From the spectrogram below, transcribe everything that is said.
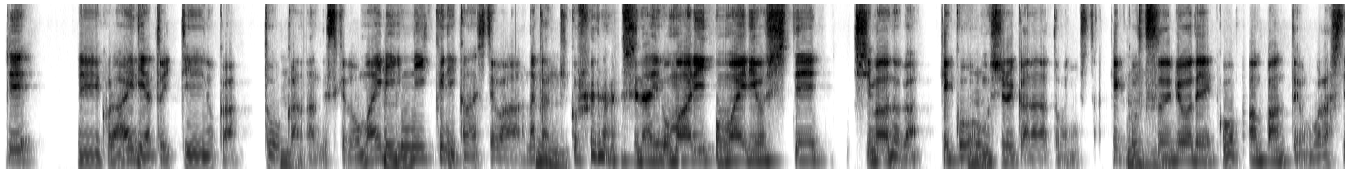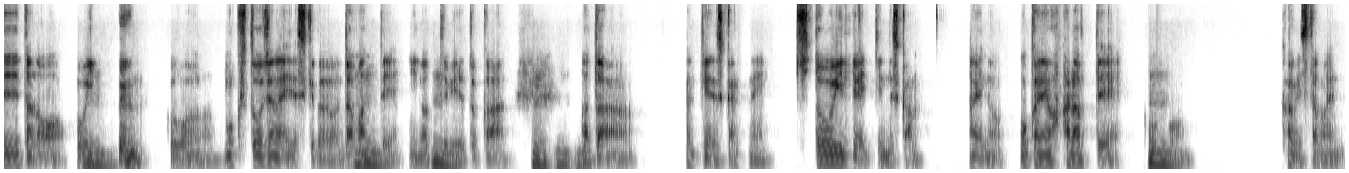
で、えーこれアイディアと言っていいのかどうかなんですけど、お参りに行くに関しては、なんか結構普段しないお参り、お参りをしてしまうのが結構面白いかなと思いました。結構数秒でこうパンパンって漏らしていたのを、こう1分、こう黙祷じゃないですけど、黙って祈ってみるとか、うん。うん。あとは、なんていうんですかね、祈祷依頼っていうんですか、あれの、お金を払って、こう、うん神様に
